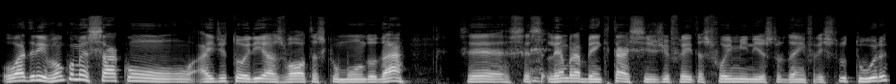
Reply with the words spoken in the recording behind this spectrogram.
O Adri, vamos começar com a editoria As Voltas que o Mundo dá. Você lembra bem que Tarcísio de Freitas foi ministro da Infraestrutura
